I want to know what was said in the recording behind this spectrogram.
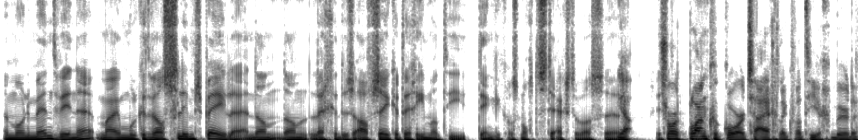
een monument winnen, maar moet ik het wel slim spelen. En dan, dan leg je dus af, zeker tegen iemand die denk ik alsnog de sterkste was. eh, Ja. Een soort plankenkoorts eigenlijk wat hier gebeurde.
